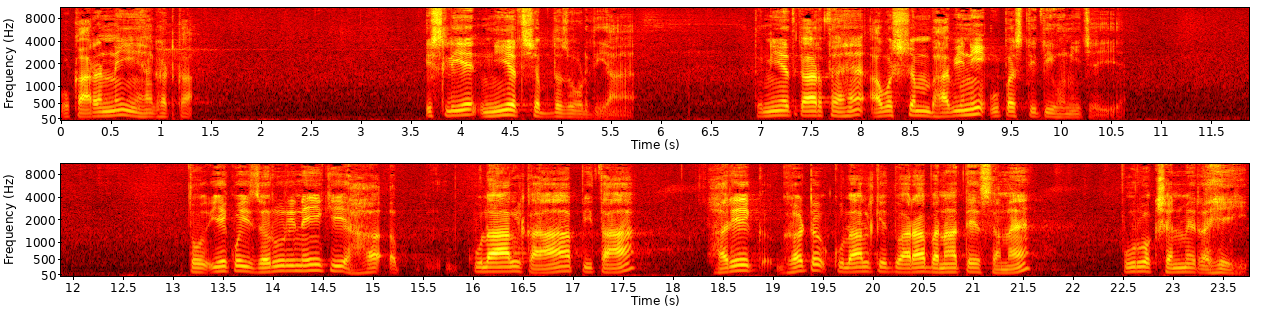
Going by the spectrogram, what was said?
वो कारण नहीं है घट का। इसलिए नियत शब्द जोड़ दिया है। तो नियत का अर्थ है अवश्यम भाविनी उपस्थिति होनी चाहिए। तो ये कोई ज़रूरी नहीं कि कुलाल का पिता हर एक घट कुलाल के द्वारा बनाते समय पूर्व क्षण में रहे ही।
